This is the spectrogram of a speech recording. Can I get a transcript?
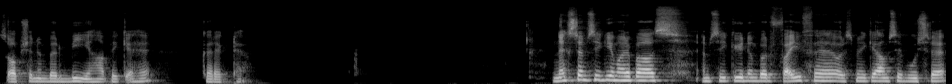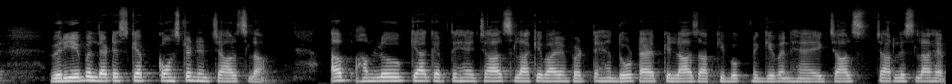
so option number B यहाँ पे क्या है? करेक्ट है। नेक्स्ट एमसीक्यू हमारे पास एमसीक्यू नंबर फाइव है और इसमें क्या हमसे पूछ रहा है? Variable that is kept constant in Charles law अब हम लोग क्या करते हैं? चार्ल्स ला के बारे में पढ़ते हैं। दो टाइप के लाज आपकी बुक में गिवन है। एक चार्ल्स चार्ल्स ला है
